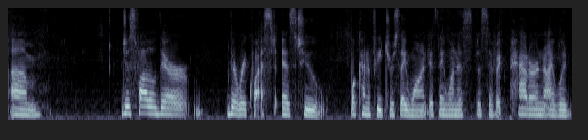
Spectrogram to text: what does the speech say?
um, just follow their their request as to what kind of features they want. If they want a specific pattern, I would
